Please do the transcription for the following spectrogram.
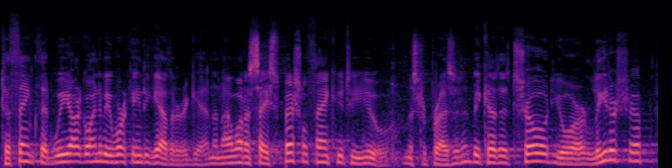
to think that we are going to be working together again. And I want to say special thank you to you, Mr. President, because it showed your leadership,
